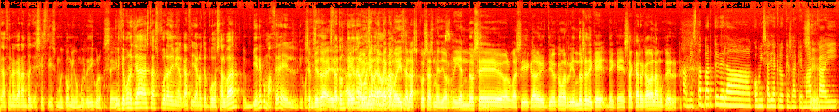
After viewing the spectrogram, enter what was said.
que hace una cara a Antonio- Es que este es muy cómico, muy ridículo. Sí. Y dice, bueno, ya estás fuera de mi alcance, ya no te puedo salvar. Viene como a hacer el... Digo, Se "Oye, empieza, esta eh, tontería a, a mí me encanta ahorrado". como dice las cosas medio riéndose o algo así, claro, el tío como riéndose de que, de que se ha cargado a la mujer. A mí esta parte de la comisaría creo que es la que marca ahí,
